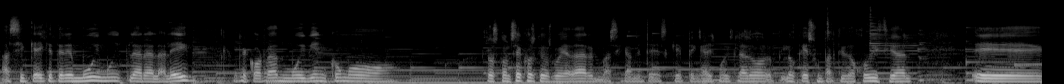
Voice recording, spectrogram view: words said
así que hay que tener muy muy clara la ley, recordad muy bien cómo los consejos que os voy a dar básicamente es que tengáis muy claro lo que es un partido judicial, eh,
